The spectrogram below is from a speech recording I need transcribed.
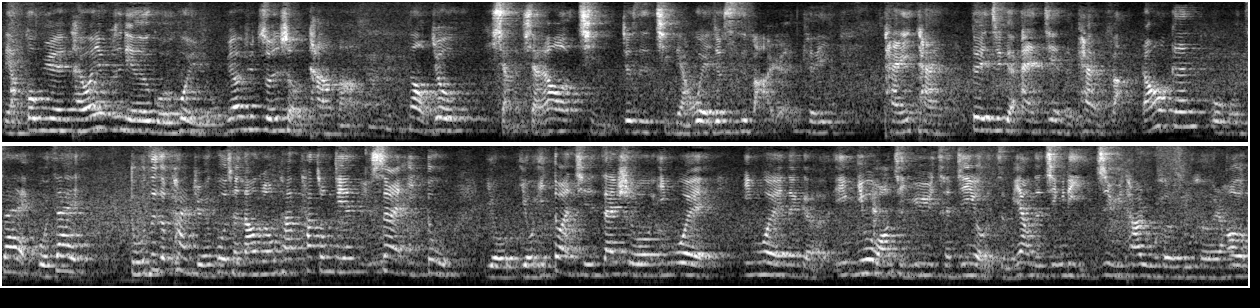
两公约台湾又不是联合国的会员，我们要去遵守它嘛？那我就想想要请就是请两位就司法人可以谈一谈对这个案件的看法，然后跟我我在我在。读这个判决过程当中，他他中间虽然一度有有一段，其实在说，因为因为那个因因为王景玉曾经有怎么样的经历，以至于他如何如何，然后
